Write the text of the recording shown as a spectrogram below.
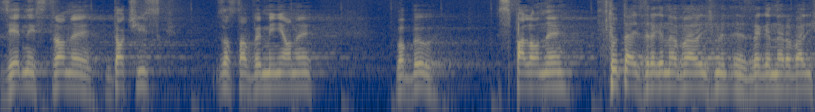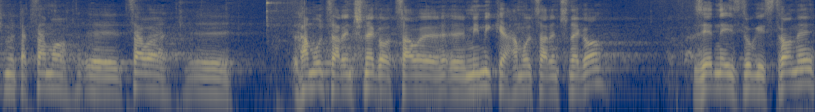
Z jednej strony docisk został wymieniony, bo był spalony. Tutaj zregenerowaliśmy, zregenerowaliśmy tak samo y, całe y, hamulca ręcznego, całe y, mimikę hamulca ręcznego z jednej i z drugiej strony.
